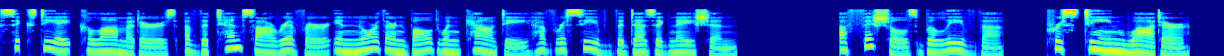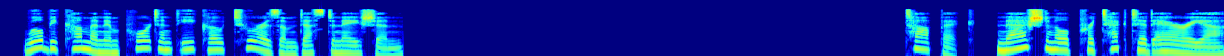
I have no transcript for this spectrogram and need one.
68 kilometers of the Tensaw River in northern Baldwin County have received the designation. Officials believe the pristine water will become an important eco-tourism destination. National Protected Area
